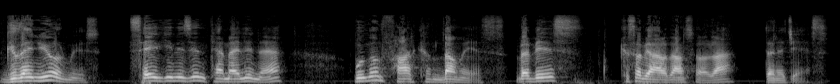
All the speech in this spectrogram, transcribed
Güveniyor muyuz? Sevgimizin temeli ne? Bunun farkında mıyız? Ve biz kısa bir aradan sonra döneceğiz.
